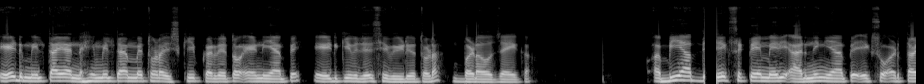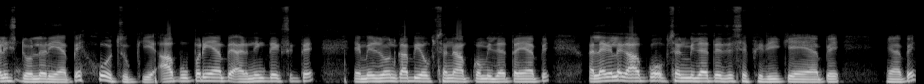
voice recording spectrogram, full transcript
एड मिलता है या नहीं मिलता है, मैं थोड़ा स्किप कर देता हूँ एंड यहाँ पे एड की वजह से वीडियो थोड़ा बड़ा हो जाएगा। अभी आप देख सकते हैं मेरी अर्निंग यहाँ पे 148 डॉलर यहाँ पे हो चुकी है। आप ऊपर यहाँ पे अर्निंग देख सकते हैं। अमेज़ोन का भी ऑप्शन आपको मिल जाता है यहाँ पे। अलग अलग आपको ऑप्शन मिल जाते हैं, जैसे फ्री के यहाँ पे। यहाँ पे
